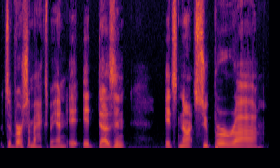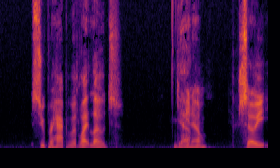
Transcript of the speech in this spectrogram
it's a Versamax, man. It it doesn't. It's not super uh, super happy with light loads. Yeah. You know, so y-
